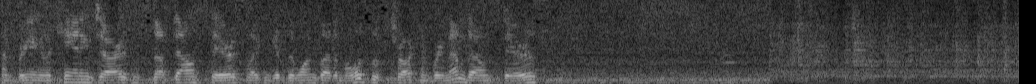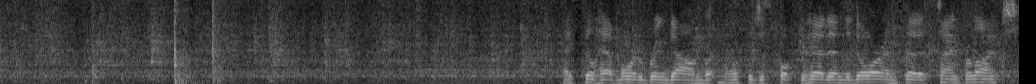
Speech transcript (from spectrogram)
I'm bringing the canning jars and stuff downstairs so I can get the ones out of Melissa's truck and bring them downstairs. I still have more to bring down, but Melissa just poked her head in the door and said it's time for lunch.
